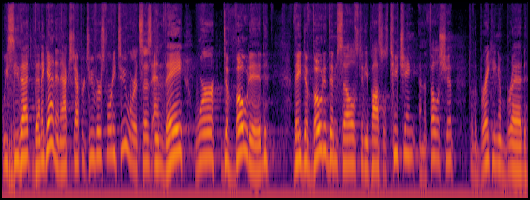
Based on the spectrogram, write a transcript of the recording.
We see that then again in Acts chapter 2, verse 42, where it says, And they were devoted they devoted themselves to the apostles' teaching and the fellowship, to the breaking of bread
